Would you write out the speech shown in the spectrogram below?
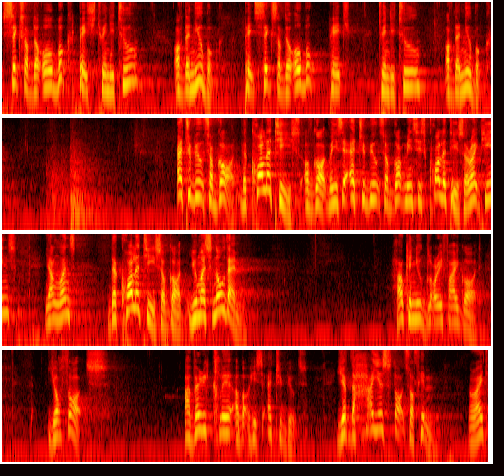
6 of the old book, page 22 of the new book. Page 6 of the old book, page 22 of the new book. Attributes of God, the qualities of God. When you say attributes of God, means His qualities, all right, teens, young ones? The qualities of God, you must know them. How can you glorify God? Your thoughts are very clear about His attributes. You have the highest thoughts of Him, all right?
